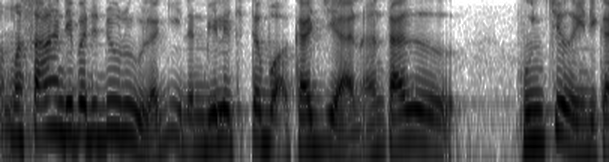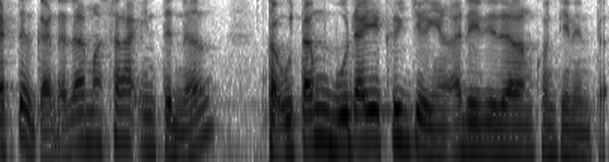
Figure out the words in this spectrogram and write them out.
Masalah daripada dulu lagi dan bila kita buat kajian antara punca yang dikatakan adalah masalah internal terutama budaya kerja yang ada di dalam continental.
